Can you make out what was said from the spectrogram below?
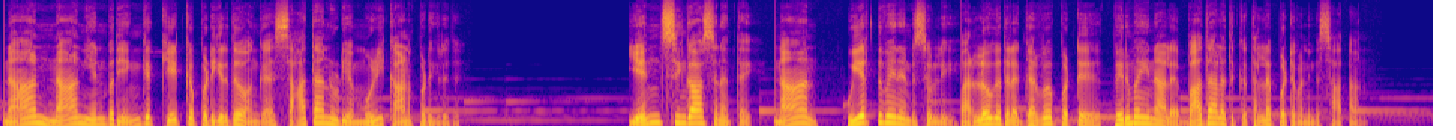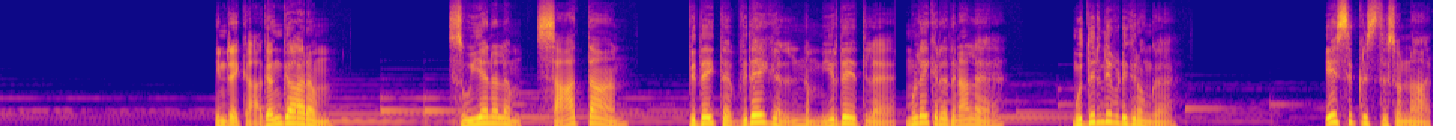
நான் நான் என்பது எங்க கேட்கப்படுகிறதோ அங்க சாத்தானுடைய மொழி காணப்படுகிறது. என் சிங்காசனத்தை நான் உயர்த்துவேன் என்று சொல்லி பரலோகத்துல கர்வப்பட்டு பெருமையினால பாதாளத்துக்கு தள்ளப்பட்டவன் இந்த சாத்தான். இன்றைக்கு அகங்காரம் சுயநலம் சாத்தான் விதைத்த விதைகள் நம் இருதயத்துல முளைக்கிறதுனால முதிர்ந்து விடுகிறோங்க. இயேசு கிறிஸ்து சொன்னார்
